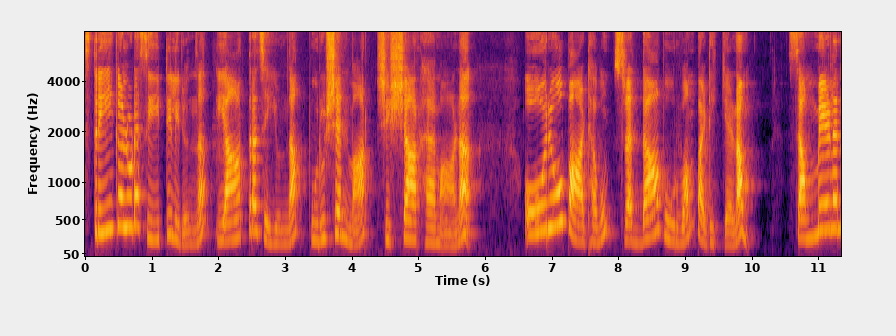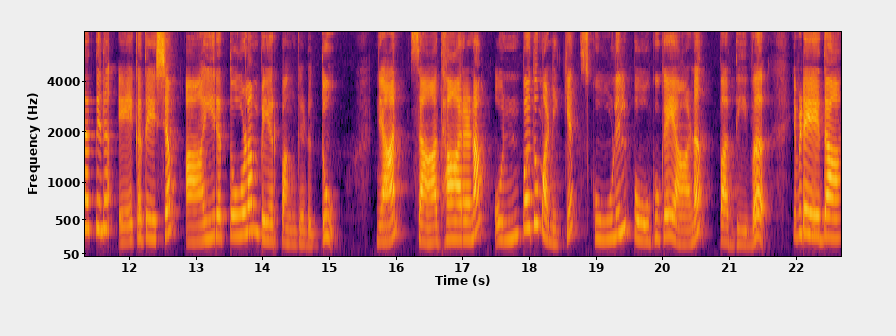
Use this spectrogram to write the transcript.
സ്ത്രീകളുടെ സീറ്റിലിരുന്ന് യാത്ര ചെയ്യുന്ന പുരുഷന്മാർ ശിക്ഷാർഹമാണ്. ഓരോ പാഠവും ശ്രദ്ധാപൂർവം പഠിക്കണം. സമ്മേളനത്തിന് ഏകദേശം ആയിരത്തോളം പേർ പങ്കെടുത്തു. ഞാൻ സാധാരണ ഒൻപത് മണിക്ക് സ്കൂളിൽ പോകുകയാണ് പതിവ്. ഇവിടെ ഏതാ?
